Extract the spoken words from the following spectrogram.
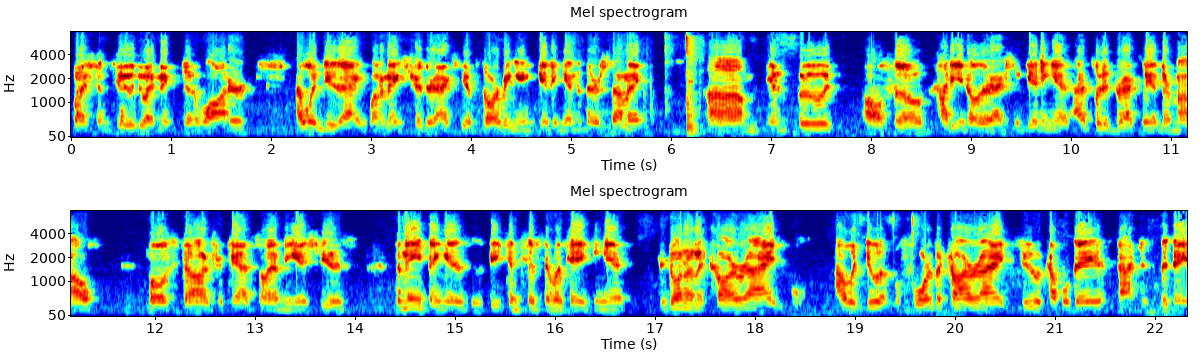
question too, do I mix it in water? I wouldn't do that. You want to make sure they're actually absorbing and getting into their stomach. Um, in food, also, how do you know they're actually getting it? I put it directly in their mouth. Most dogs or cats don't have any issues. The main thing is, is be consistent with taking it. If you're going on a car ride, I would do it before the car ride too, a couple days, not just the day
